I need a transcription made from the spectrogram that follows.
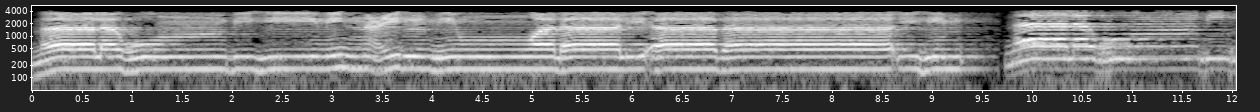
ما لهم به من علم ولا لآبائهم ما لهم به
